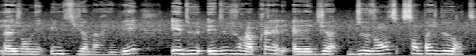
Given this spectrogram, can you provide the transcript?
là j'en ai une qui vient d'arriver et deux, et deux jours après elle, elle est déjà de vente, 100 pages de vente.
